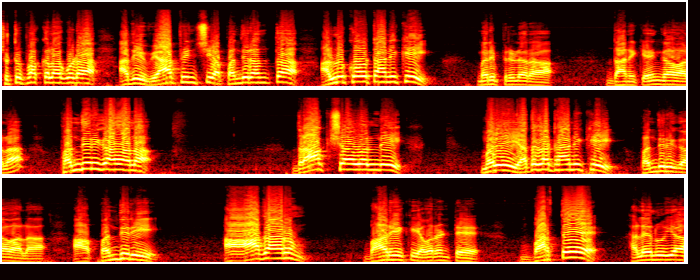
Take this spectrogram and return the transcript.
చుట్టుపక్కల కూడా అది వ్యాపించి ఆ పందిరంతా అల్లుకోవటానికి మరి పిల్లరా దానికి ఏం కావాలా? పందిరి కావాలా? ద్రాక్షవల్లి మరి ఎదగటానికి పందిరి కావాలా? ఆ పందిరి ఆ ఆధారం భార్యకి ఎవరంటే భర్తే. హలేలుయా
